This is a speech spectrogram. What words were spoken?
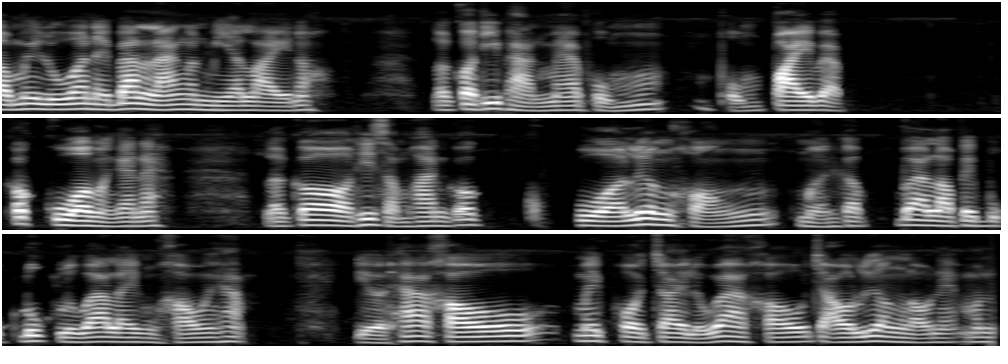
เราไม่รู้ว่าในบ้านล้างมันมีอะไรเนาะแล้วก็ที่ผ่านมาผมผมไปแบบก็กลัวเหมือนกันนะ แล้วก็ที่สำคัญก็กลัวเรื่องของเหมือนกับว่าเราไปบุกรุกหรือว่าอะไรของเขาครับ เดี๋ยวถ้าเขาไม่พอใจหรือว่าเขาจะเอาเรื่องเราเนี่ยมัน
